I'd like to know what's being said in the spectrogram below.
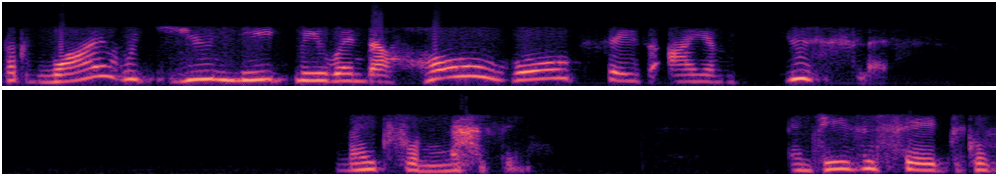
but why would you need me when the whole world says I am useless? Made for nothing. And Jesus said, because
